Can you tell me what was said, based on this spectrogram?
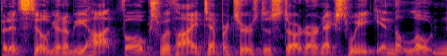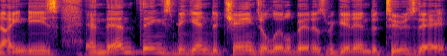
but it's still going to be hot, folks, with high temperatures to start our next week in the low 90s. And then things begin to change a little bit as we get into Tuesday.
